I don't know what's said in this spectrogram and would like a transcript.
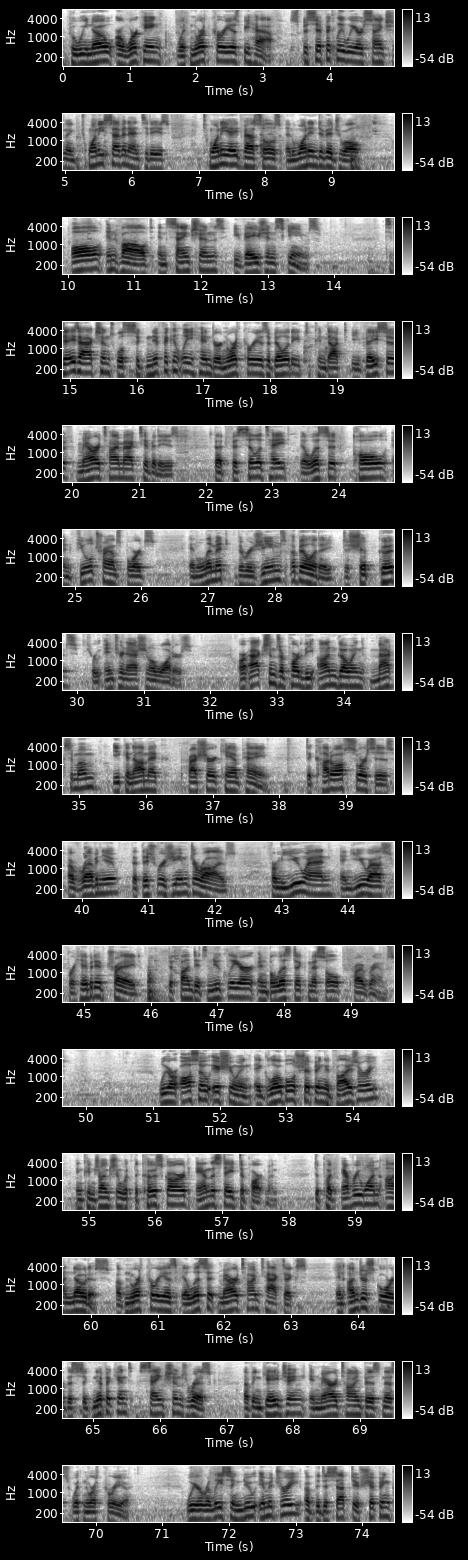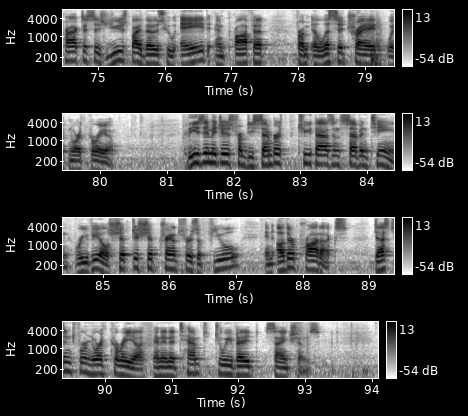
who we know are working with North Korea's behalf. Specifically, we are sanctioning 27 entities, 28 vessels, and one individual, all involved in sanctions evasion schemes. Today's actions will significantly hinder North Korea's ability to conduct evasive maritime activities that facilitate illicit coal and fuel transports and limit the regime's ability to ship goods through international waters. Our actions are part of the ongoing maximum economic pressure campaign to cut off sources of revenue that this regime derives from UN and US prohibitive trade to fund its nuclear and ballistic missile programs. We are also issuing a global shipping advisory in conjunction with the Coast Guard and the State Department to put everyone on notice of North Korea's illicit maritime tactics and underscore the significant sanctions risk of engaging in maritime business with North Korea. We are releasing new imagery of the deceptive shipping practices used by those who aid and profit from illicit trade with North Korea. These images from December 2017 reveal ship-to-ship transfers of fuel and other products destined for North Korea in an attempt to evade sanctions.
